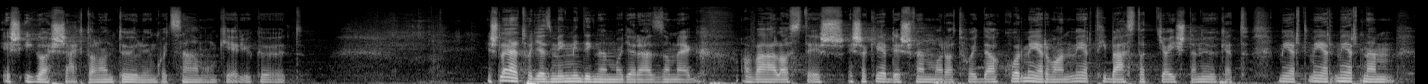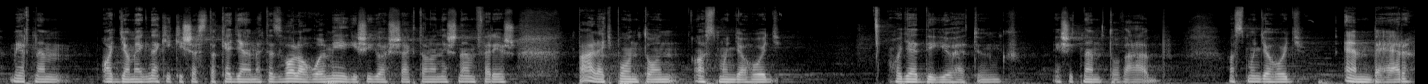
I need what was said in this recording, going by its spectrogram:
és igazságtalan tőlünk, hogy számon kérjük őt. És lehet, hogy ez még mindig nem magyarázza meg a választ, és, és a kérdés fennmarad, hogy de akkor miért van, miért hibáztatja Isten őket, miért, miért, miért, nem, miért nem adja meg nekik is ezt a kegyelmet, ez valahol mégis igazságtalan és nem fel, és Pál egy ponton azt mondja, hogy, hogy eddig jöhetünk, és itt nem tovább. Azt mondja, hogy ember,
